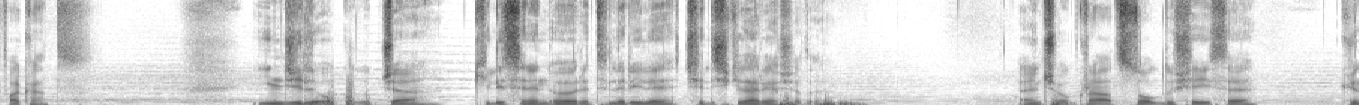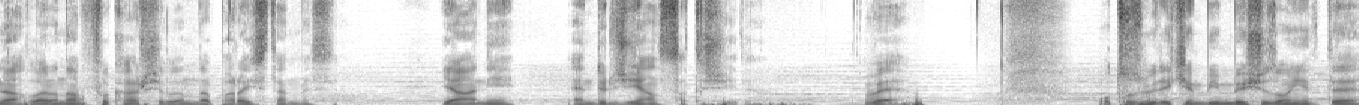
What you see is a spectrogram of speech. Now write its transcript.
Fakat İncil'i okudukça kilisenin öğretileriyle çelişkiler yaşadı. En çok rahatsız olduğu şey ise günahların affı karşılığında para istenmesi. Yani endülciyans satışıydı. Ve 31 Ekim 1517'de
